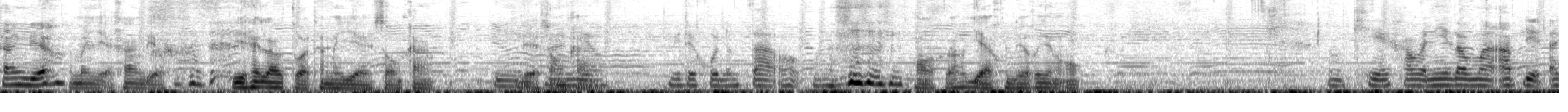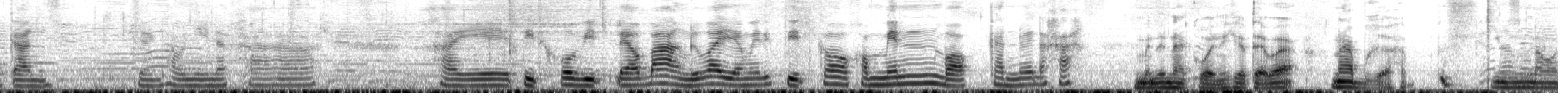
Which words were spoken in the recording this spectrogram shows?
ข้างเดียวทำไมแย่ข้างเดียวพี่ให้เราตรวจทำไมแย่สองข้างเย่สองข้างเดียวมีแต่คนน้ำตาออกมาออกแล้วแย่คนเดียวก็ยังออกโอเคค่ะวันนี้เรามาอัปเดตอาการเพียงเท่านี้นะคะ ใครติดโควิดแล้วบ้างหรือว่ายังไม่ได้ติดก็คอมเมนต์บอกกันด้วยนะคะ ไม่ได้น่ากลัวนะครับแต่ว่าน่าเบื่อครับ กินนอน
